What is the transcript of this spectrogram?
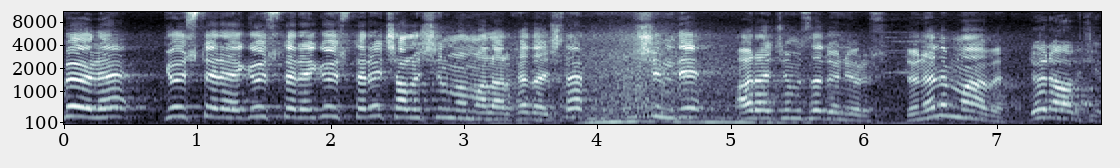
Böyle göstere göstere göstere çalışılmamalı arkadaşlar. Şimdi aracımıza dönüyoruz. Dönelim mi abi? Dön abicim.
